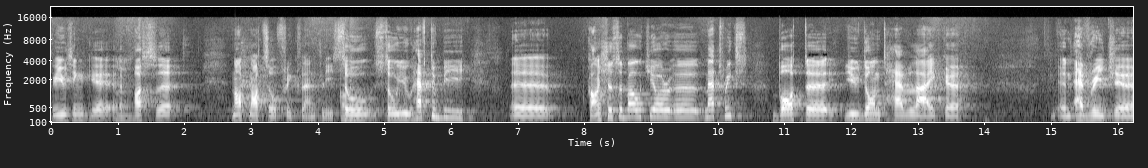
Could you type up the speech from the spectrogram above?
using uh, mm. us uh, not, not so frequently. Okay. So, so you have to be uh, conscious about your uh, metrics, but uh, you don't have like uh, an average uh,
